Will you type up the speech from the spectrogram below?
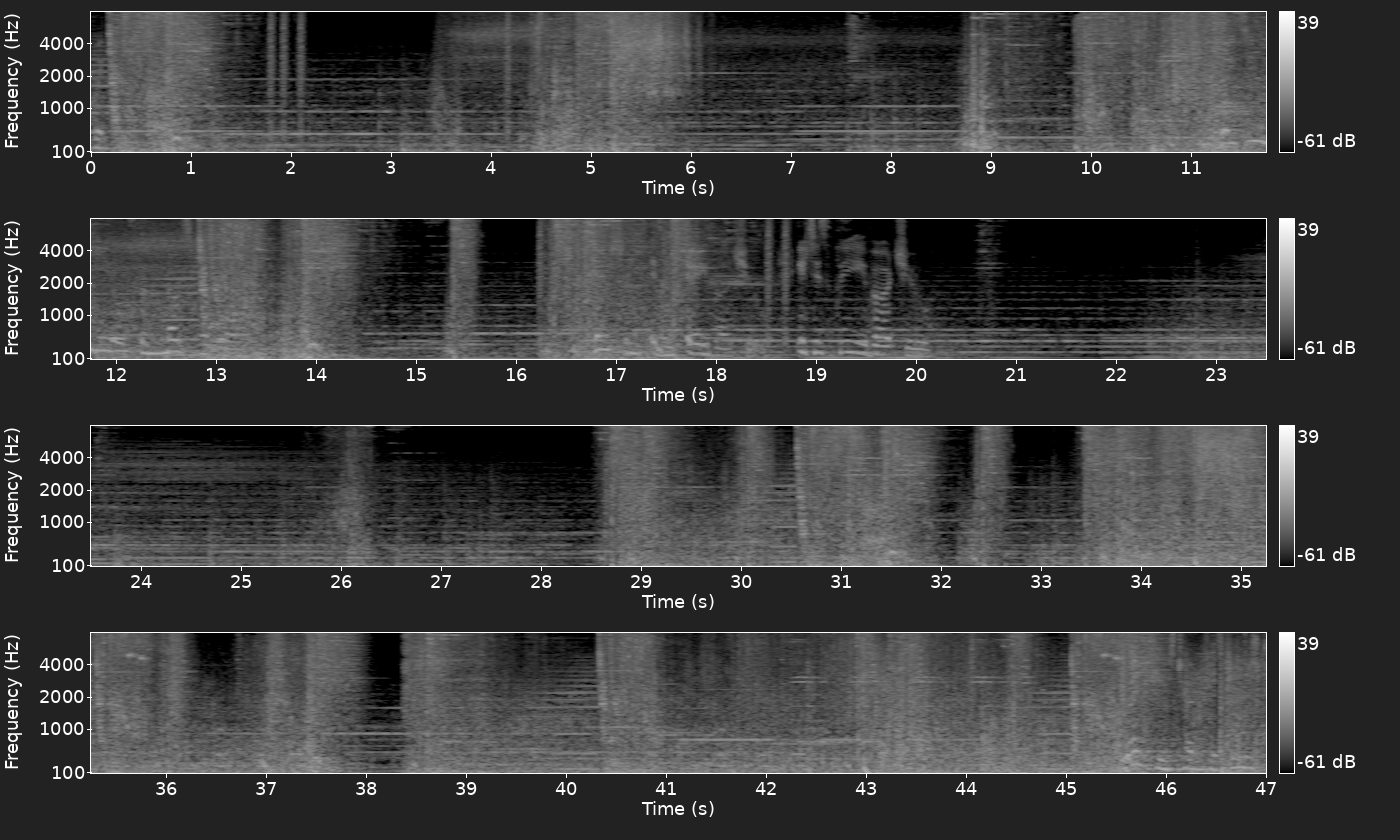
Clever quick. Yields the most reward. Patience isn't a virtue, it is the virtue.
